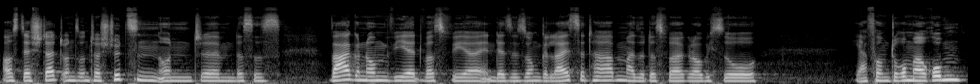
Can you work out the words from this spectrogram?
aus der Stadt uns unterstützen und ähm, dass es wahrgenommen wird, was wir in der Saison geleistet haben. Also das war, glaube ich, so ja vom Drumherum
